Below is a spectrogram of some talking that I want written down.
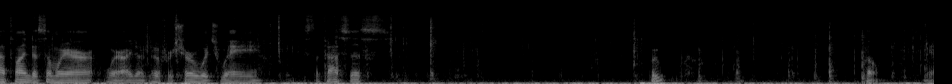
pathfind to somewhere where I don't know for sure which way is the fastest. Boop. Oh, yeah,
